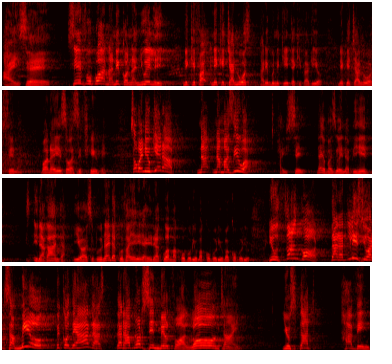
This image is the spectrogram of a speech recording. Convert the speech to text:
I say, sifu Bwana, niko na nywele nikichanuo karibu nikiite kifagio, nikichanuo sina. Bwana Yesu asifiwe. So when you get up na, na maziwa, I say, nayo maziwa ina behave inaganda hiyo asubuhi, unaenda kufanya nini? Inakuwa makobolio makobolio makobolio. You thank God that at least you had some milk because there are others that have not seen milk for a long time. You start having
